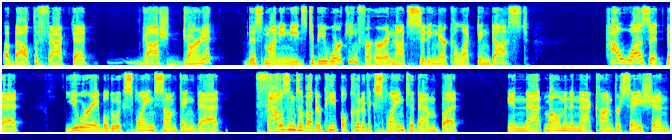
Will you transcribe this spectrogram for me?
about the fact that, gosh darn it, this money needs to be working for her and not sitting there collecting dust. How was it that you were able to explain something that thousands of other people could have explained to them, but in that moment, in that conversation,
